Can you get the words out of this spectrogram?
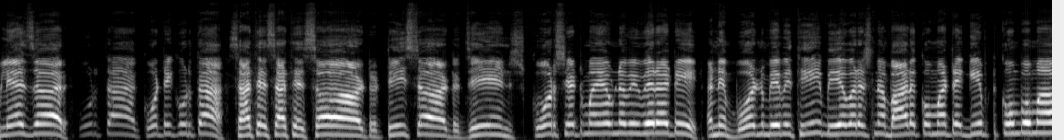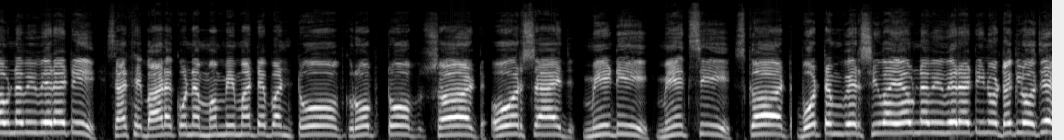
blazer, kurta, કોટી કુર્તા, સાથે સાથે shirt T shirt jeans, coord સેટમાં અવનવી વેરાયટી અને બોર્ન બેબી થી બે વર્ષના બાળકો માટે ગિફ્ટ કોમ્બોમાં અવનવી વેરાયટી. સાથે બાળકોના મમ્મી માટે પણ top, crop top, shirt, over size, midi, maxi, skirt, bottom wear સિવાય અવનવી વેરાયટીનો ઢગલો છે.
